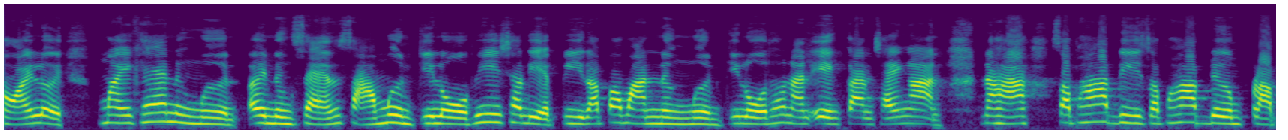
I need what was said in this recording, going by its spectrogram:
น้อยๆ เลย ไม่แค่ 1 0,000เอ้ย1 3 0 0 0 0 กิโลพี่เฉลี่ยปีละประมาณ 10,000 กิโลเท่านั้นเองการใช้งานนะคะสภาพดีสภาพเดิมปรับ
